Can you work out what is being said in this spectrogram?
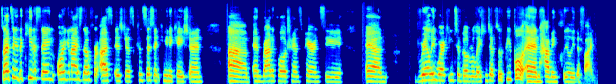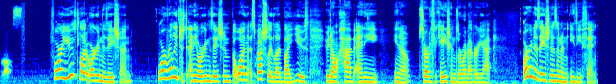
so I'd say the key to staying organized, though, for us is just consistent communication um, and radical transparency and really working to build relationships with people and having clearly defined roles. For a youth led organization, or really just any organization, but one especially led by youth who don't have any, you know, certifications or whatever yet, organization isn't an easy thing.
